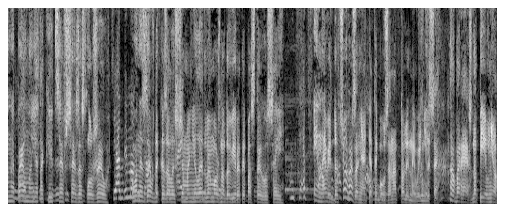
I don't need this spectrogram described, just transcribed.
Напевно, я таки це все заслужив. Вони завжди казали, що мені ледве можна довірити пасти гусей. І навіть до цього заняття ти був занадто лінивий, Нільсе. Обережно, півню.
